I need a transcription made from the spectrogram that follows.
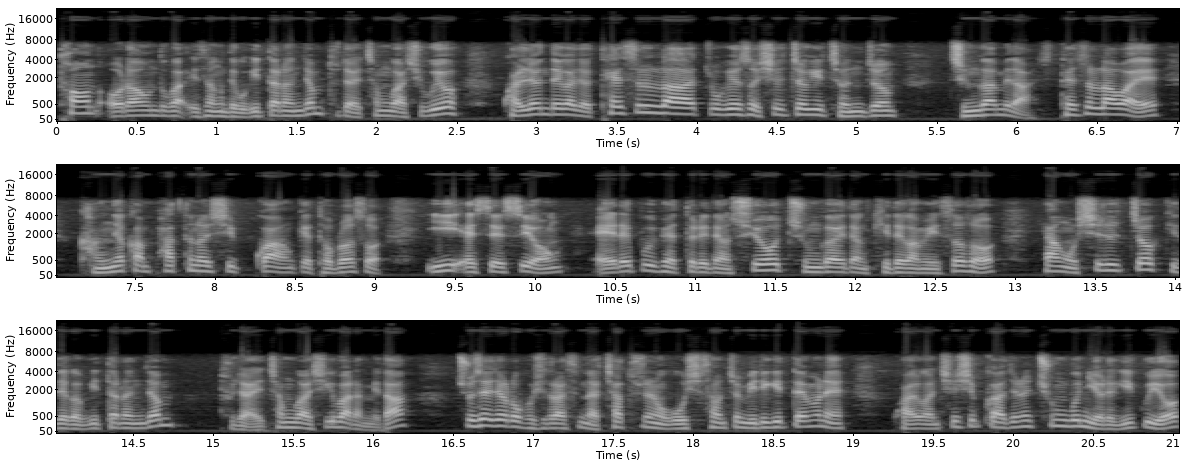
턴 어라운드가 예상되고 있다는 점 투자에 참고하시고요. 관련돼 가지고 테슬라 쪽에서 실적이 점점 증가합니다. 테슬라와의 강력한 파트너십과 함께 더불어서 ESS용 LFP 배터리에 대한 수요 증가에 대한 기대감이 있어서 향후 실적 기대감이 있다는 점 투자에 참고하시기 바랍니다. 추세적으로 보시도록 하겠습니다. 차 투자는 53.1이기 때문에 과열관 70까지는 충분히 여력이 있고요.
